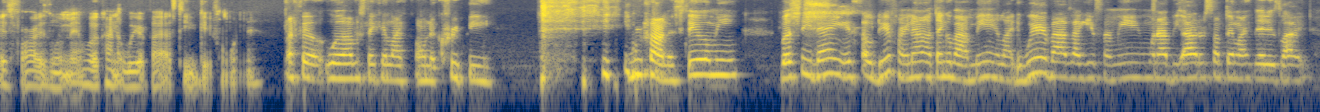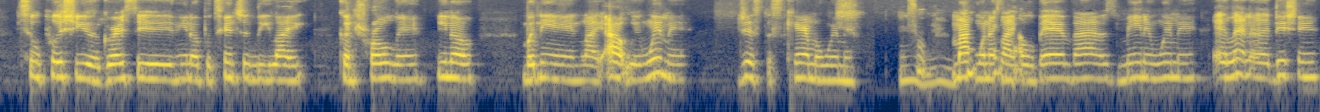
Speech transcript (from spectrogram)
as far as women? What kind of weird vibes do you get from women? I feel well. I was thinking like on the creepy. you trying to steal me? But see, dang, it's so different now. I think about men. Like the weird vibes I get from men when I be out or something like that is like too pushy, aggressive, you know, potentially like controlling, you know. But then like out with women, just the scammer women. Mm-hmm. My when it's like oh bad vibes, men and women. Atlanta edition,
